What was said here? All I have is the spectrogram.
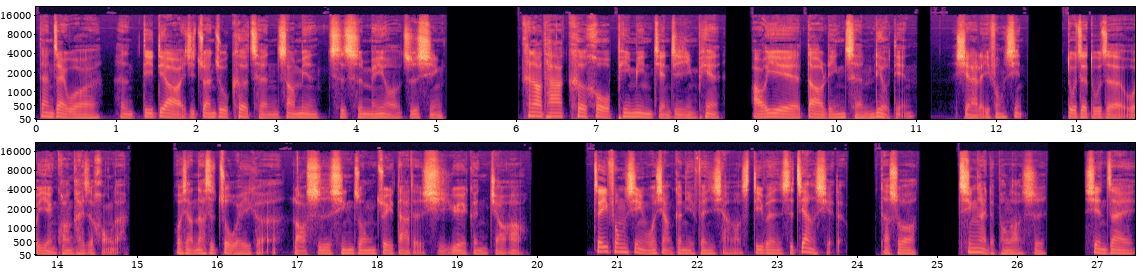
但在我很低调以及专注课程上面，迟迟没有执行。看到他课后拼命剪辑影片，熬夜到凌晨六点写来了一封信。读着读着，我眼眶开始红了。我想那是作为一个老师心中最大的喜悦跟骄傲。这一封信，我想跟你分享哦。Steven 是这样写的，他说：“亲爱的彭老师，现在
